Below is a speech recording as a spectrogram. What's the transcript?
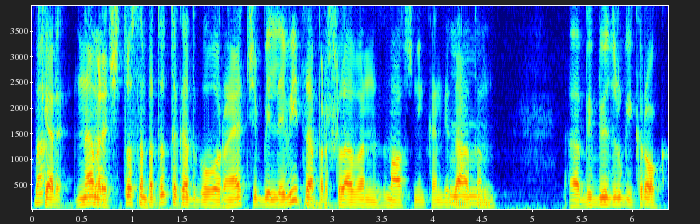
Ma- Ker namreč, to sem pa tudi takrat govoril, ne? če bi levica prišla ven z močnim kandidatom, mm. uh, bi bil drugi krok.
